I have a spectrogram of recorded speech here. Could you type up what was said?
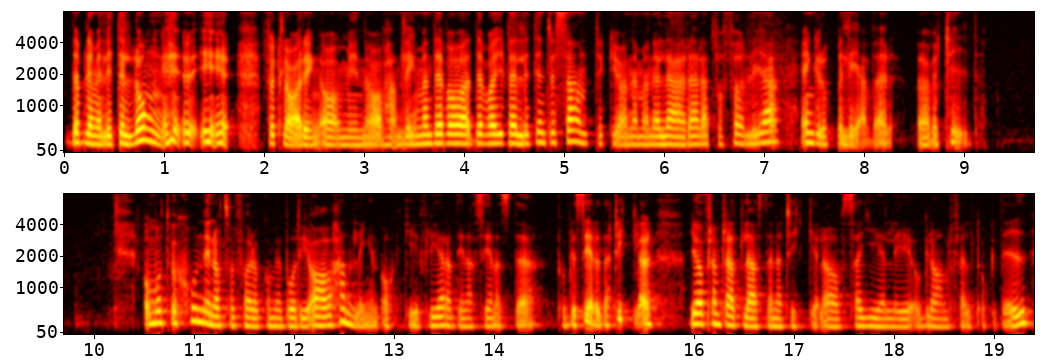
Det blev en lite lång förklaring av min avhandling, men det var, det var väldigt intressant tycker jag när man är lärare att få följa en grupp elever över tid. Och motivation är något som förekommer både i avhandlingen och i flera av dina senaste publicerade artiklar. Jag har framförallt läst en artikel av Sajeli och Granfält och dig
